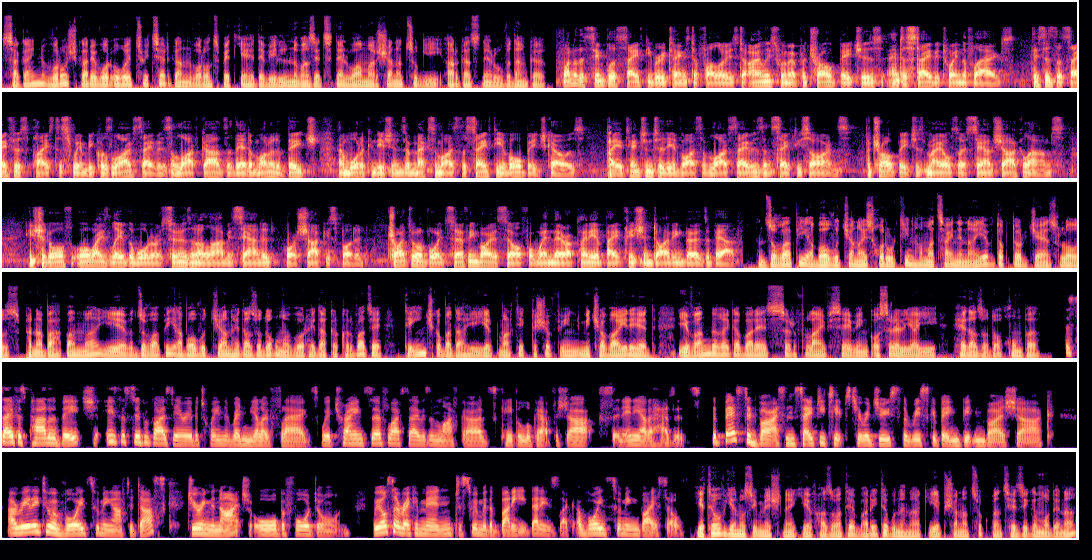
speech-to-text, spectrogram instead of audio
Սակայն որոշ կարևոր ուղեցույցեր կան, որոնց պետք է հետևել նվազեցնելու համար շանացուգի արգածներու վտանգը։ One of the simplest safety routines to follow is to only swim at patrolled beaches and to stay between the flags. This is the safest place to swim because lifesavers and lifeguards are there to monitor beach and water conditions and maximize the safety of all beachgoers. Pay attention to the advice of lifesavers and safety signs. Patrolled beaches may also sound shark alarms. You should always leave the water as soon as an alarm is sounded or a shark is spotted. Try to avoid surfing by yourself or when there are plenty of bait fish and diving birds about. Ձովապի ապահովության այս խորհրդին համաձայն է նաև դոկտոր Ջեզ Լոզ, փնաբահբամը եւ ձովապի ապահովության հետազոտողը, որ հետաքրքրված է, թե ինչ կբադահի, երբ մարդիկ կշփվին միջավայրի հետ եւ անգղեկավար է Surf Life Saving Australia-ի հետազոտող խումբը The safest part of the beach is the supervised area between the red and yellow flags, where trained surf lifesavers and lifeguards keep a lookout for sharks and any other hazards. The best advice and safety tips to reduce the risk of being bitten by a shark are really to avoid swimming after dusk, during the night, or before dawn. We also recommend to swim with a buddy, that is, like avoid swimming by yourself. Եթե օվկիանոսի մեջն եք եւ հազվադեպ բարիթը ունենաք, երբ շանացուկ բնցեզի կմոտենա,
